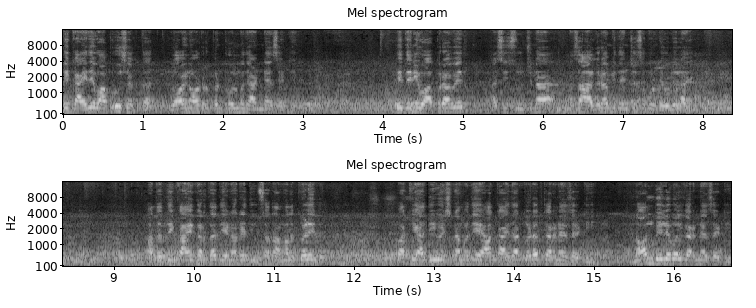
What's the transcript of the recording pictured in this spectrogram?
ते कायदे वापरू शकतात लॉ अँड ऑर्डर कंट्रोलमध्ये आणण्यासाठी. ते त्यांनी वापरावेत अशी सूचना असा आग्रह मी त्यांच्यासमोर ठेवलेला आहे. आता ते काय करतात येणाऱ्या दिवसात आम्हाला कळेल. बाकी अधिवेशनामध्ये हा कायदा कडक करण्यासाठी नॉन बेलेबल करण्यासाठी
